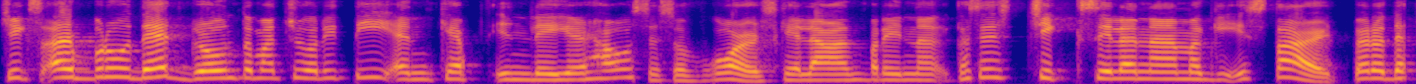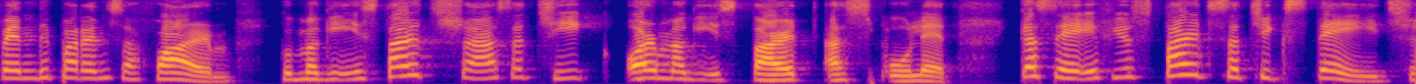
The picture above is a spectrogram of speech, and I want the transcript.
Chicks are brooded, grown to maturity, and kept in layer houses, of course. Kailangan pa rin na, kasi chicks sila na mag start Pero depende pa rin sa farm. Kung mag start siya sa chick or mag start as pullet. Kasi if you start sa chick stage,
